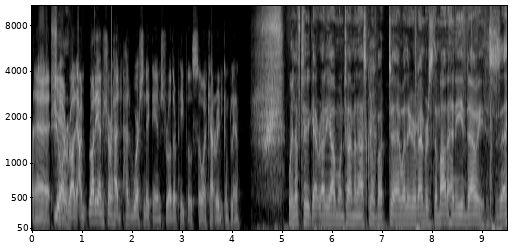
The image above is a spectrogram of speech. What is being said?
uh, yeah, Roddy, I'm, Roddy, I'm sure had had worse nicknames for other people, so I can't really complain. We'll have to get Roddy on one time and ask him about uh, whether he remembers the Monaghan Ian Dowie. This is, uh,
